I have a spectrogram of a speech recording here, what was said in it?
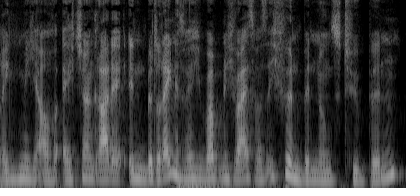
Bringt mich auch echt schon gerade in Bedrängnis, weil ich überhaupt nicht weiß, was ich für ein Bindungstyp bin.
